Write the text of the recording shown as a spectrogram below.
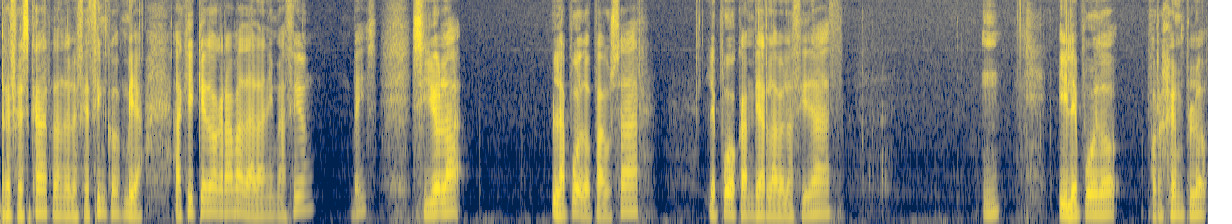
refrescar dándole F5. Mira, aquí quedó grabada la animación, ¿veis? Si yo la, la puedo pausar, le puedo cambiar la velocidad y le puedo, por ejemplo,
